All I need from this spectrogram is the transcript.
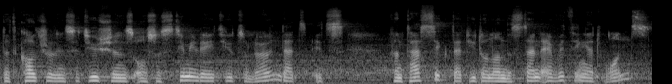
that cultural institutions also stimulate you to learn, that it's fantastic that you don't understand everything at once.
